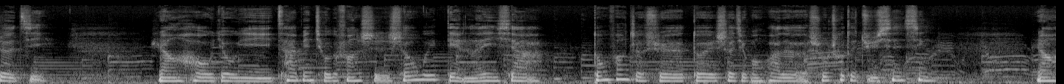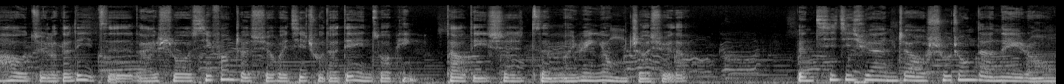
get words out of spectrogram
设计，然后又以擦边球的方式稍微点了一下东方哲学对设计文化的输出的局限性，然后举了个例子来说西方哲学为基础的电影作品到底是怎么运用哲学的。本期继续按照书中的内容。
